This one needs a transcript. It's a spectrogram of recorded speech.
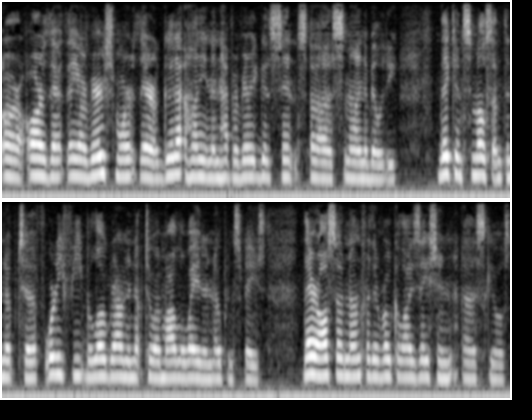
are, are that they are very smart, they are good at hunting, and have a very good sense uh, smelling ability. They can smell something up to 40 feet below ground and up to a mile away in an open space. They are also known for their vocalization uh, skills.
